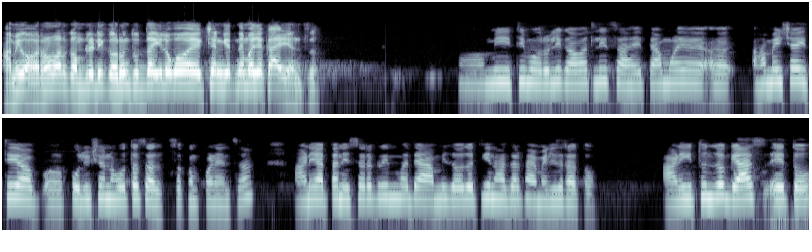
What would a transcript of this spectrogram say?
आम्ही वारंवार कंप्लेंटी करून सुद्धा ही लोक ऍक्शन घेत नाही. म्हणजे काय यांचं? मी इथे मोरोली गावातलीच आहे. त्यामुळे हमेशा इथे पोल्युशन होतच असतं कंपन्यांचं. आणि आता निसर्ग ग्रीनमध्ये आम्ही जवळजवळ तीन हजार फॅमिलीज राहतो. आणि इथून जो गॅस येतो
